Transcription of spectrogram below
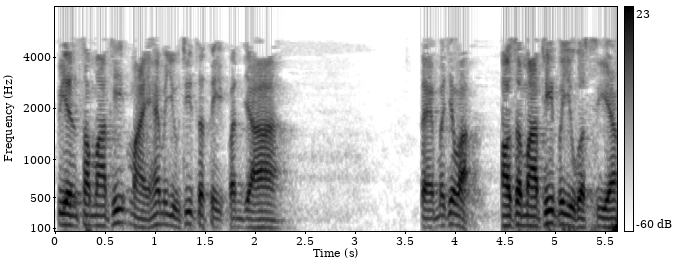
เปลี่ยนสมาธิใหม่ให้มาอยู่ที่สติปัญญา แต่ไม่ใช่ว่า เอาสมาธิไปอยู่กับเสียง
